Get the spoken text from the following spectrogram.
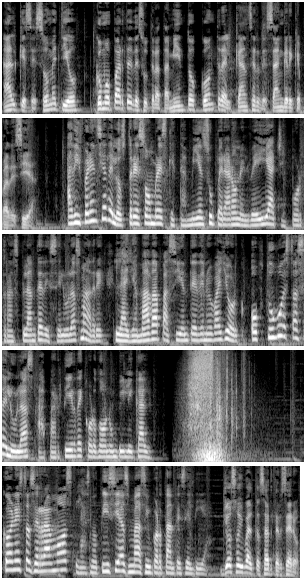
al que se sometió como parte de su tratamiento contra el cáncer de sangre que padecía. A diferencia de los tres hombres que también superaron el VIH por trasplante de células madre, la llamada paciente de Nueva York obtuvo estas células a partir de cordón umbilical. Con esto cerramos las noticias más importantes del día. Yo soy Baltasar Tercero.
